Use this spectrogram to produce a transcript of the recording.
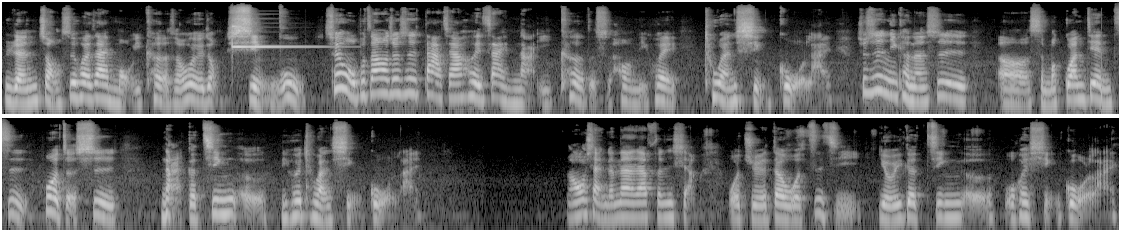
人总是会在某一刻的时候会有一种醒悟，所以我不知道就是大家会在哪一刻的时候你会。突然醒过来，就是你可能是呃什么关键字，或者是哪个金额，你会突然醒过来。然后我想跟大家分享，我觉得我自己有一个金额，我会醒过来。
